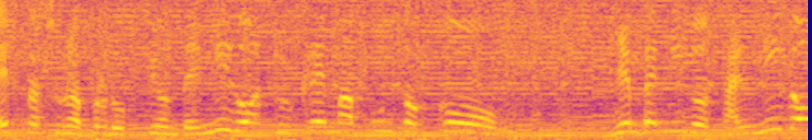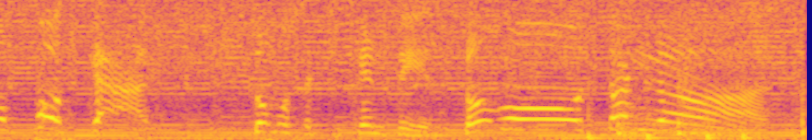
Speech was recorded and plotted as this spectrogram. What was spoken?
Esto es una producción de nidoazulcrema.com. Bienvenidos al Nido Podcast. Somos exigentes, somos águilas.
